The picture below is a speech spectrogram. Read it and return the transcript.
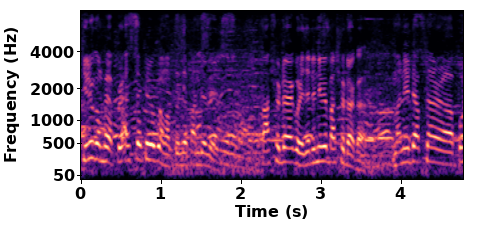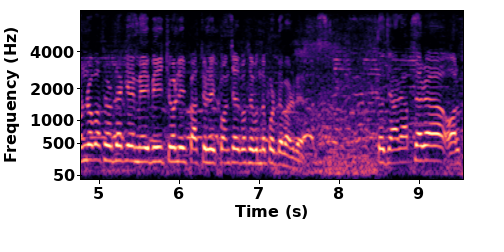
কীরকম ভাই প্রাইসটা কীরকম আপনাদের পাঞ্জাবের? পাঁচশো টাকা করে, যেটা নেবে পাঁচশো টাকা। মানে এটা আপনার পনেরো বছর থেকে মেবি চল্লিশ, পাঁচচল্লিশ, পঞ্চাশ বছর পর্যন্ত পড়তে পারবে। তো যারা আপনারা অল্প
